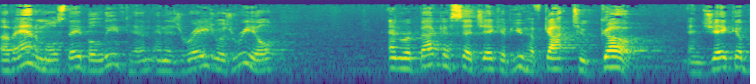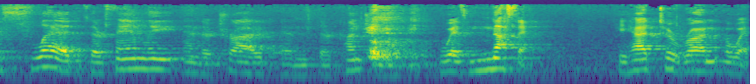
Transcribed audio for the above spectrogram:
of animals, they believed him and his rage was real. And Rebekah said, Jacob, you have got to go. And Jacob fled their family and their tribe and their country with nothing. He had to run away.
